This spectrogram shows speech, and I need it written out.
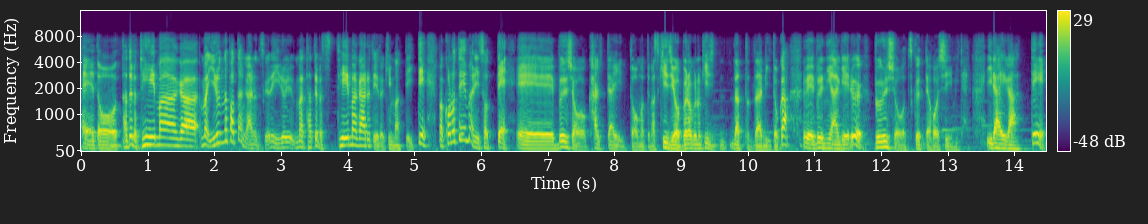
えっ、ー、と、例えばテーマが、まあ、いろんなパターンがあるんですけどね、いろいろ、まあ、例えばテーマがある程度決まっていて、まあ、このテーマに沿って、えー、文章を書きたいと思ってます。記事を、ブログの記事だったりとか、ウェブに上げる文章を作ってほしいみたいな依頼があって、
